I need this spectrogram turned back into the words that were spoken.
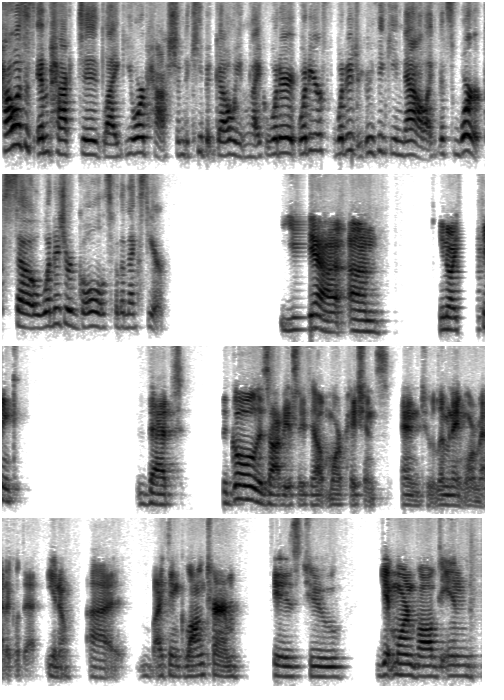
how has this impacted like your passion to keep it going? Like what are what are your what is your thinking now? Like this works. So what is your goals for the next year? Yeah um you know i think that the goal is obviously to help more patients and to eliminate more medical debt. You know, uh, I think long term is to get more involved in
